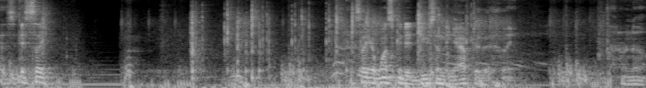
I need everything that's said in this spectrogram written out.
It's, it's like it's like it wants me to do something after that. Like I don't know.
